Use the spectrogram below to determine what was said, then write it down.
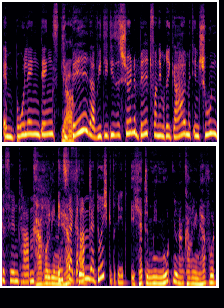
im Bowling-Dings, die. Bilder, wie die dieses schöne Bild von dem Regal mit den Schuhen gefilmt haben. Caroline Instagram wäre durchgedreht. Ich hätte minutenlang Caroline Herfurth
